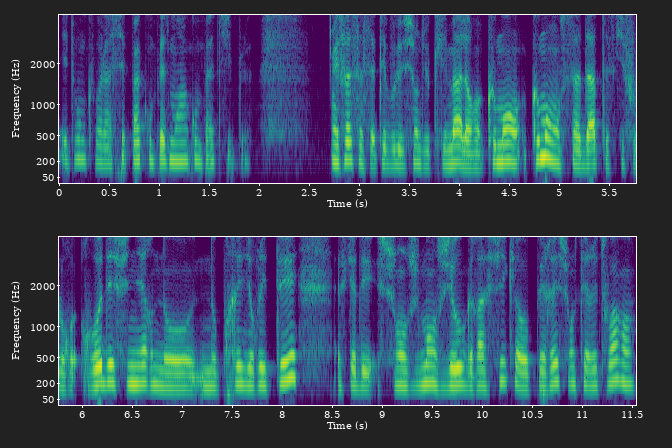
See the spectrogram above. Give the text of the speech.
Et donc voilà, c'est pas complètement incompatible. Et face à cette évolution du climat, alors comment comment on s'adapte? Est-ce qu'il faut redéfinir nos, nos priorités? Est-ce qu'il y a des changements géographiques à opérer sur le territoire?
